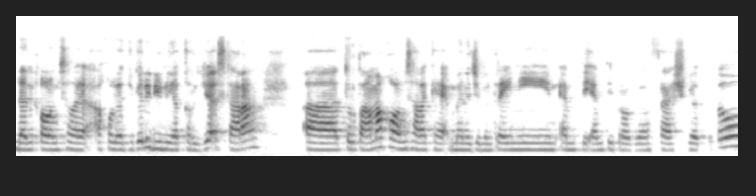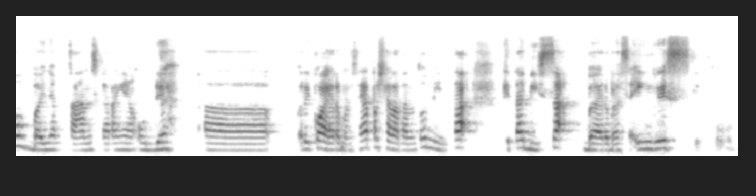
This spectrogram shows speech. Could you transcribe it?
Dan kalau misalnya aku lihat juga di dunia kerja sekarang uh, terutama kalau misalnya kayak manajemen training MT MT program fresh grad itu banyak kan sekarang yang udah uh, requirement saya persyaratan itu minta kita bisa berbahasa Inggris gitu.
